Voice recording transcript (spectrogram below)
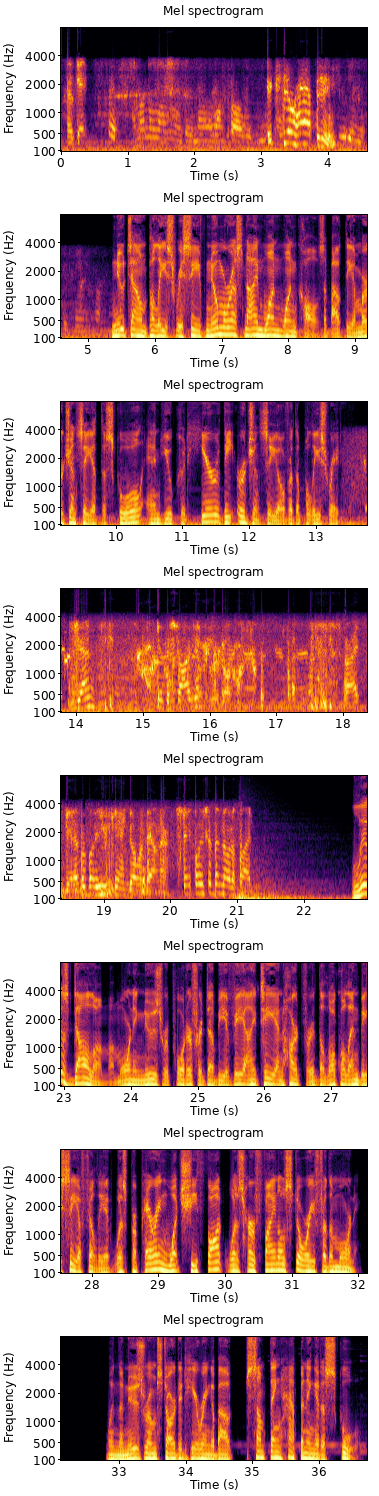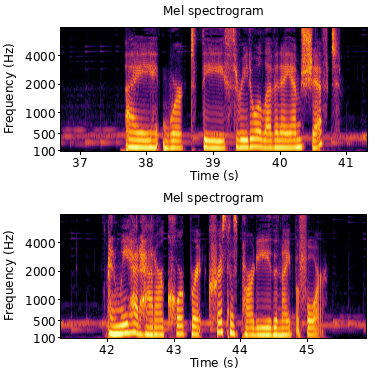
Okay. I'm on the line out there, now call. It's still happening. Newtown police received numerous 911 calls about the emergency at the school, and you could hear the urgency over the police radio. Jen, get the sergeant. All right, get everybody you can going down there. State police have been notified. Liz Dahlem, a morning news reporter for WVIT in Hartford, the local NBC affiliate, was preparing what she thought was her final story for the morning when the newsroom started hearing about something happening at a school. I worked the 3 to 11 a.m. shift, and we had had our corporate Christmas party the night before.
